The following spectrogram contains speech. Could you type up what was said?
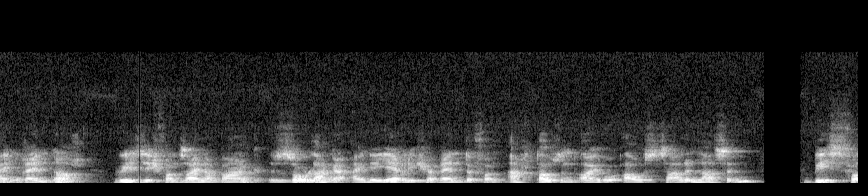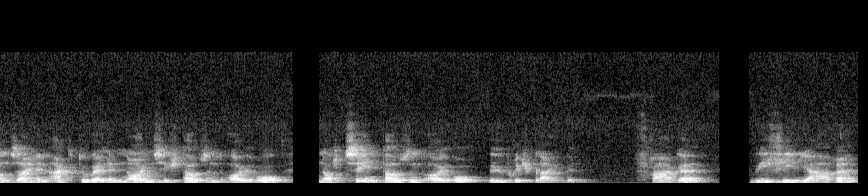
Ein Rentner will sich von seiner Bank so lange eine jährliche Rente von 8000 Euro auszahlen lassen, bis von seinen aktuellen 90.000 Euro noch 10.000 Euro übrig bleiben. Frage, wie viele Jahre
